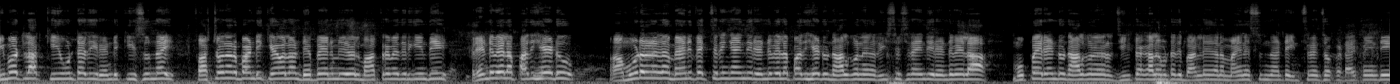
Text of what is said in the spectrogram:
రిమోట్ లాక్ కీ ఉంటుంది రెండు కీస్ ఉన్నాయి. ఫస్ట్ ఓనర్ బండి కేవలం డెబ్బై ఎనిమిది వేలు మాత్రమే తిరిగింది. రెండు వేల పదిహేడు మూడో నెల మ్యానుఫ్యాక్చరింగ్ అయింది రెండు వేల పదిహేడు నాలుగో నెల రిజిస్ట్రేషన్ అయింది రెండు వేల ముప్పై రెండు నాలుగో నెల జీవితకాలం ఉంటుంది. బండి ఏదైనా మైనస్ ఉందంటే ఇన్సూరెన్స్ ఒకటి అయిపోయింది.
